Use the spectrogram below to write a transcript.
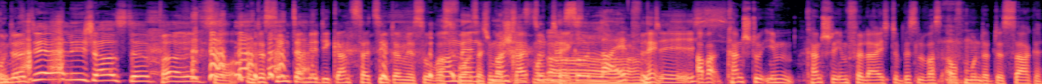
Und natürlich aus der Palz. So, und das singt er mir die ganze Zeit, singt er mir sowas oh vor. Mensch, Sag ich immer, schreib es mal tut einen mir Text. so leid für Nee, dich. aber kannst du, ihm, kannst du ihm vielleicht ein bisschen was Aufmunterndes sagen?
